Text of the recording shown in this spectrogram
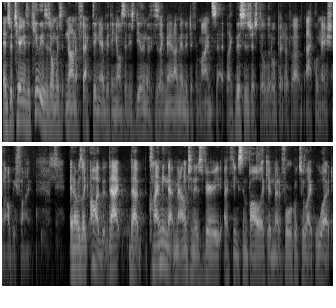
and so tearing his Achilles is almost not affecting everything else that he's dealing with. He's like, man, I'm in a different mindset. Like this is just a little bit of a acclimation. I'll be fine. And I was like, oh, that that climbing that mountain is very, I think, symbolic and metaphorical to like what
